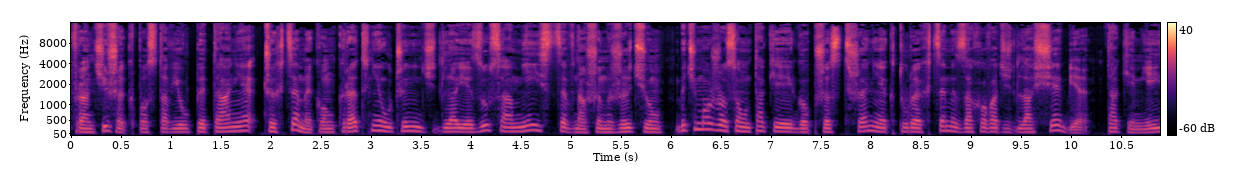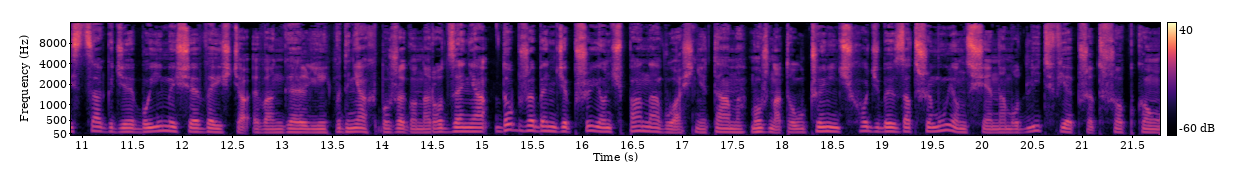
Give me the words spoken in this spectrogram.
Franciszek postawił pytanie, czy chcemy konkretnie uczynić dla Jezusa miejsce w naszym życiu. Być może są takie jego przestrzenie, które chcemy zachować dla siebie, takie miejsca, gdzie boimy się wejścia Ewangelii. W dniach Bożego Narodzenia dobrze będzie przyjąć Pana właśnie tam. Można to uczynić choćby zatrzymując się na modlitwie przed szopką.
